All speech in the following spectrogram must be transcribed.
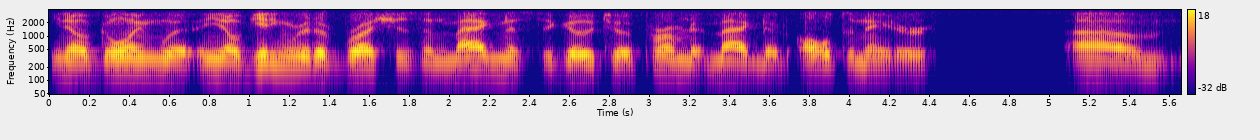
you know going with you know getting rid of brushes and magnets to go to a permanent magnet alternator. Um,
